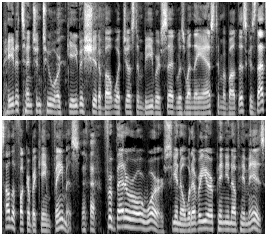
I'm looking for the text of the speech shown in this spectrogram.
paid attention to or gave a shit about what Justin Bieber said was when they asked him about this, because that's how the fucker became famous. For better or worse, you know, whatever your opinion of him is,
